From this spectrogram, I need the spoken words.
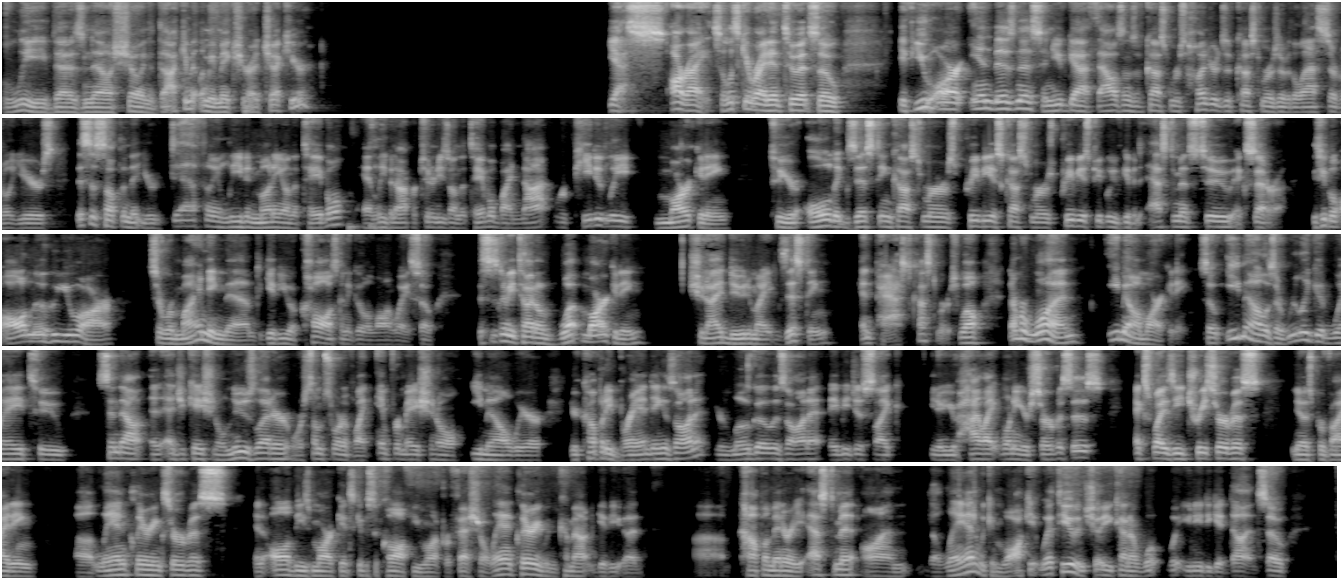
Believe that is now showing the document. Let me make sure I check here. Yes. All right. So let's get right into it. So if you are in business and you've got thousands of customers, hundreds of customers over the last several years, this is something that you're definitely leaving money on the table and leaving opportunities on the table by not repeatedly marketing to your old existing customers, previous customers, previous people you've given estimates to, etc. These people all know who you are. So reminding them to give you a call is going to go a long way. So this is going to be titled What Marketing Should I Do to My Existing and Past Customers? Well, number one, email marketing. So, email is a really good way to send out an educational newsletter or some sort of like informational email where your company branding is on it, your logo is on it, maybe just like, you know, you highlight one of your services. XYZ Tree Service, you know, is providing uh, land clearing service in all of these markets. Give us a call if you want professional land clearing. We can come out and give you a uh, complimentary estimate on the land. We can walk it with you and show you kind of what, what you need to get done. So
